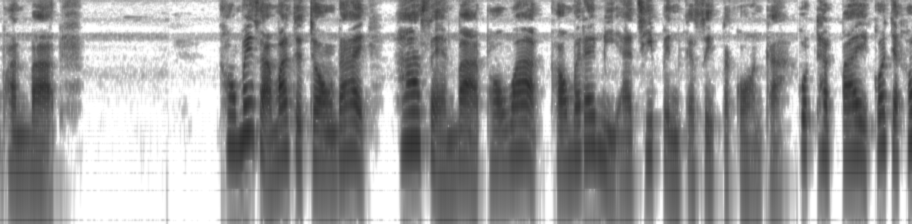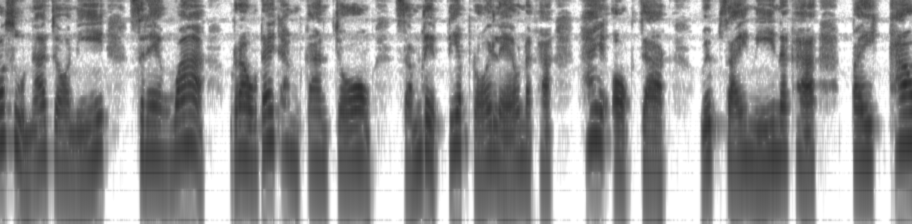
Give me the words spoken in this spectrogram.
2,000 บาท เขาไม่สามารถจะจองได้ 5 0 0แสนบาท เพราะว่าเขาไม่ได้มีอาชีพเป็นเกษตรกรค่ะ กดถัดไปก็จะเข้าสู่หน้าจอนี้ แสดงว่าเราได้ทำการจองสำเร็จเรียบร้อยแล้วนะคะ ให้ออกจากเว็บไซต์นี้นะคะ ไปเข้า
